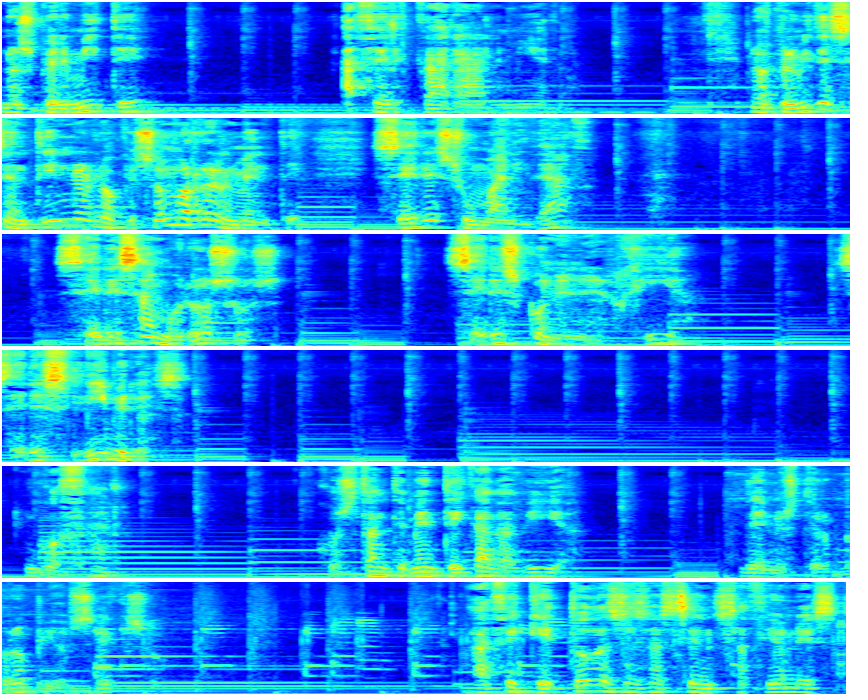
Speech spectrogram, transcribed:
nos permite hacer cara al miedo. Nos permite sentirnos lo que somos realmente, seres humanidad, seres amorosos, seres con energía, seres libres. Gozar constantemente cada día de nuestro propio sexo hace que todas esas sensaciones,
